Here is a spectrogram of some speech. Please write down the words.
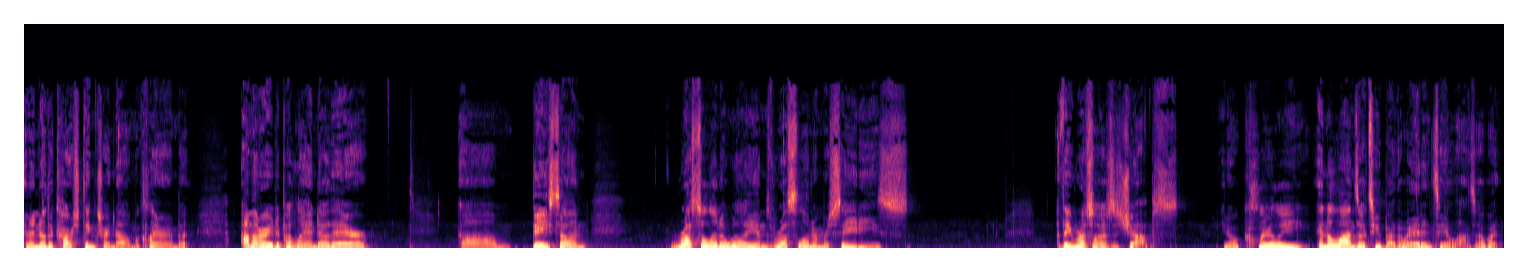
And I know the car stinks right now at McLaren, but I'm not ready to put Lando there um, based on Russell in a Williams, Russell in a Mercedes. I think Russell has the chops. You know, clearly, and Alonso too, by the way. I didn't say Alonso, but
